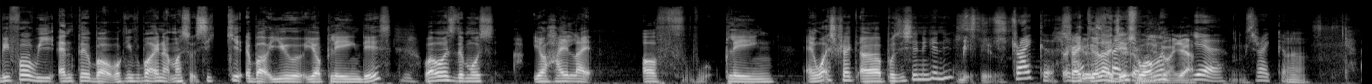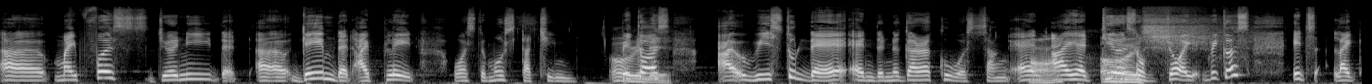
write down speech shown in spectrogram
before we enter about walking football, I nak masuk sikit about you you're playing this. What was the most your highlight of playing and what strike uh, position again? Midfield. Striker. Striker lah, James Wong. Yeah. Yeah, striker. Ah. Uh, my first journey that uh, game that I played was the most touching Oh, because really? I, we stood there and the Negaraku was sung and Aw. I had tears Oh, of joy because it's like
